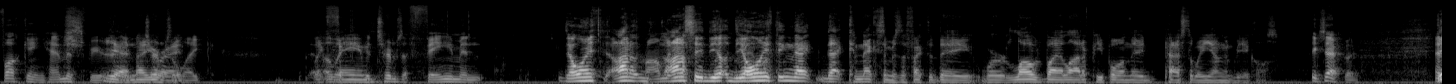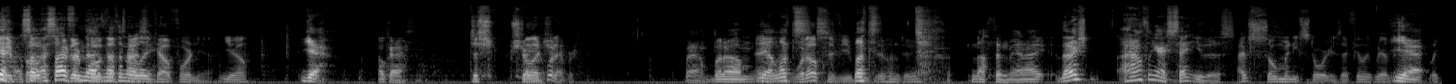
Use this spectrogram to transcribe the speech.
fucking hemisphere. Yeah, in no, terms you're of right. like, like uh, like fame. in terms of fame and The only th- Prominence? honestly, the the only thing that that connects them is the fact that they were loved by a lot of people and they passed away young in vehicles. exactly. Yeah, they so aside from that, nothing really- California. You know, Yeah. Okay. Just strange. like whatever. Yeah, but um, yeah. Let's. What else have you been doing, dude? Nothing, man. I that I, sh- I don't think I sent you this. I have so many stories. I feel like we have Yeah. like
